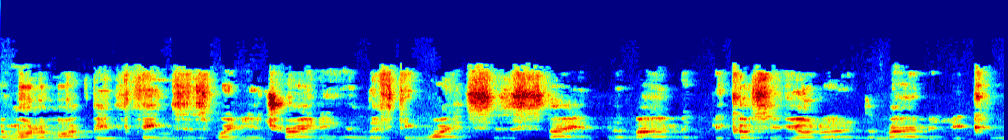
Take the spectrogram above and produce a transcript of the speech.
And one of my big things is when you're training and lifting weights is stay in the moment because if you're not in the moment, you can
